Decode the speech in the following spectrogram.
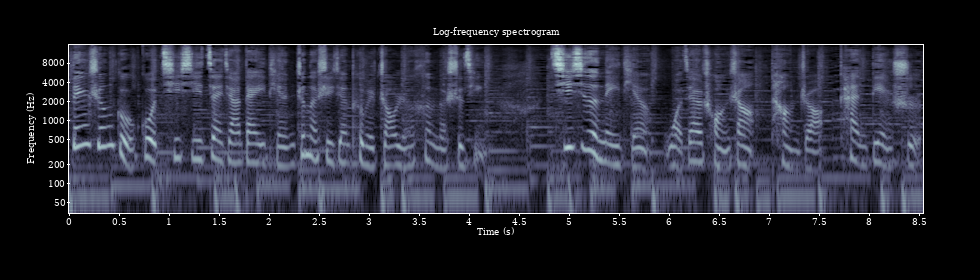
单身狗过七夕在家待一天，真的是一件特别招人恨的事情。七夕的那一天，我在床上躺着看电视，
